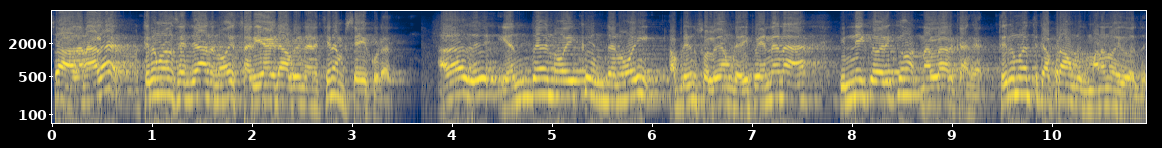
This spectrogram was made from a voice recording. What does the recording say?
ஸோ அதனால திருமணம் செஞ்சால் அந்த நோய் சரியாயிடும் அப்படின்னு நினைச்சு நம்ம செய்யக்கூடாது. அதாவது எந்த நோய்க்கும் இந்த நோய் அப்படின்னு சொல்லவே முடியாது. இப்போ என்னன்னா இன்னைக்கு வரைக்கும் நல்லா இருக்காங்க. திருமணத்துக்கு அப்புறம் அவங்களுக்கு மனநோய் வருது.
